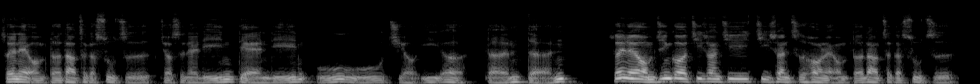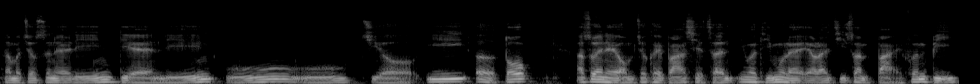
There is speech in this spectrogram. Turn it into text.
所以呢，我们得到这个数值就是呢零点零五五九一二等等。所以呢，我们经过计算机计算之后呢，我们得到这个数值，那么就是呢零点零五五九一二多啊，所以呢，我们就可以把它写成，因为题目呢要来计算百分比，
